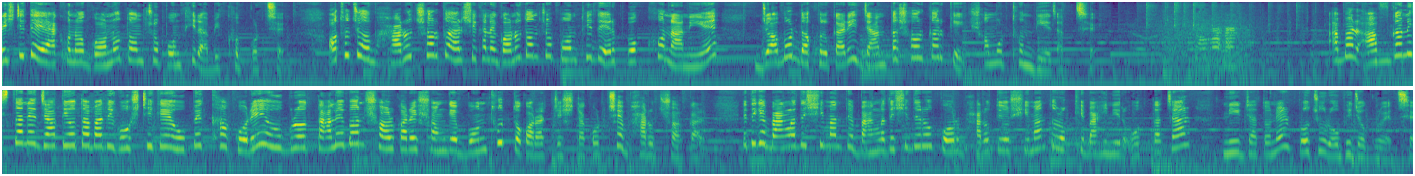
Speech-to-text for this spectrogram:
দেশটিতে এখনও গণতন্ত্রপন্থীরা বিক্ষোভ করছে। অথচ ভারত সরকার সেখানে গণতন্ত্রপন্থীদের পক্ষ না নিয়ে জবরদখলকারী জান্তা সরকারকেই সমর্থন দিয়ে যাচ্ছে। আবার আফগানিস্তানের জাতীয়তাবাদী গোষ্ঠীকে উপেক্ষা করে উগ্র তালেবান সরকারের সঙ্গে বন্ধুত্ব করার চেষ্টা করছে ভারত সরকার। এদিকে বাংলাদেশ সীমান্তে বাংলাদেশিদের ওপর ভারতীয় সীমান্তরক্ষী বাহিনীর অত্যাচার, নির্যাতনের প্রচুর অভিযোগ রয়েছে।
